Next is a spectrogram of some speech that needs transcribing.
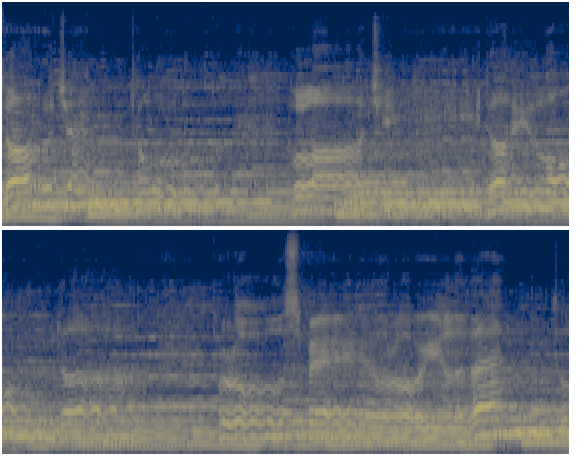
d'argento, placida e l'onda, prospero il vento,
